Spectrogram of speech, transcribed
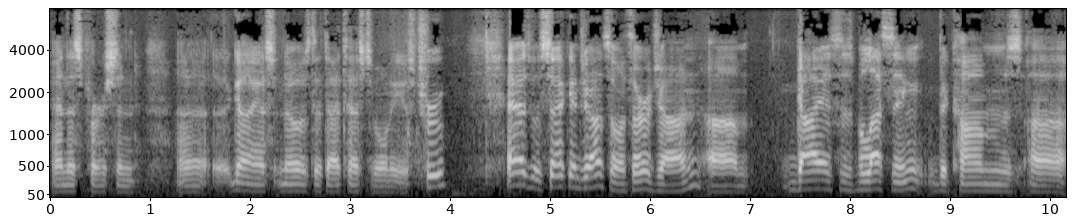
and this person, uh, Gaius, knows that that testimony is true. As with Second John, so in Third John, um, Gaius's blessing becomes uh,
